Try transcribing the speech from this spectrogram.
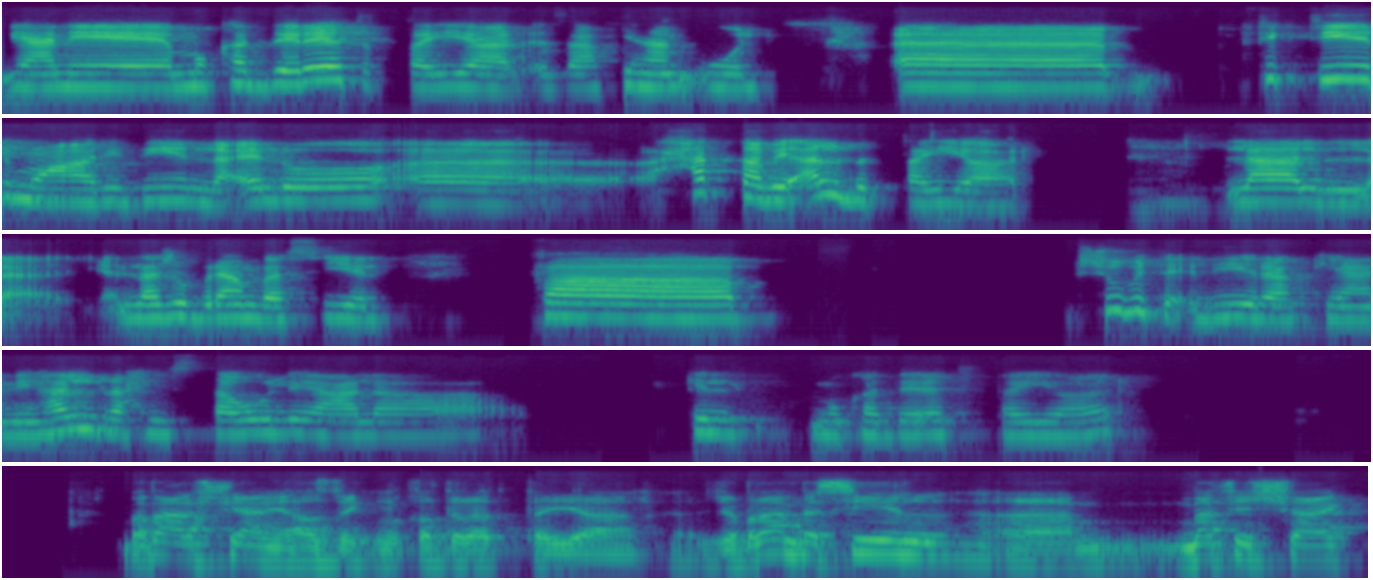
يعني مقدرات التيار إذا فينا نقول في كثير معارضين له حتى بقلب التيار لجبران باسيل ف شو بتقديرك؟ يعني هل رح يستولي على كل مقدرات التيار؟ ما بعرف شو يعني قصدك مقدرات التيار. جبران باسيل ما في شك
